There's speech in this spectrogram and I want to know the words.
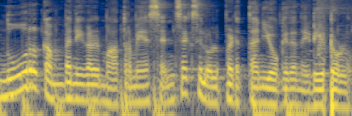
നൂറ് കമ്പനികൾ മാത്രമേ സെൻസെക്സിൽ ഉൾപ്പെടുത്താൻ യോഗ്യത നേടിയിട്ടുള്ളൂ.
